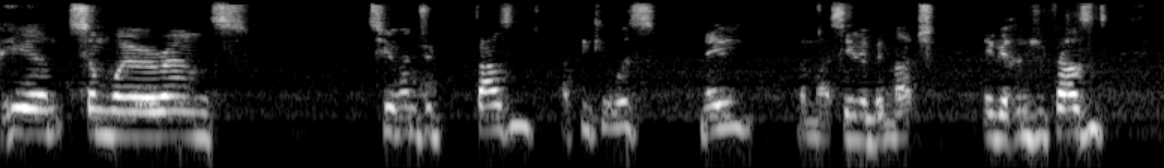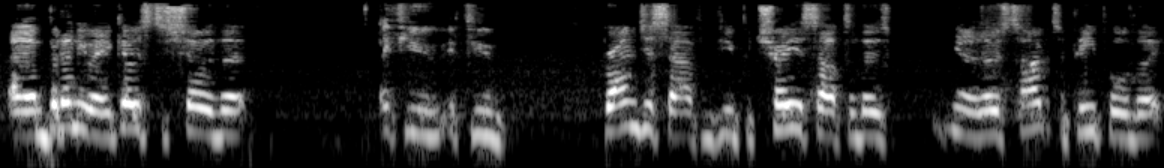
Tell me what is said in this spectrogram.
he earned somewhere around two hundred thousand, I think it was, maybe that might seem a bit much, maybe a hundred thousand. Um, but anyway, it goes to show that if you if you brand yourself, if you portray yourself to those you know those types of people that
